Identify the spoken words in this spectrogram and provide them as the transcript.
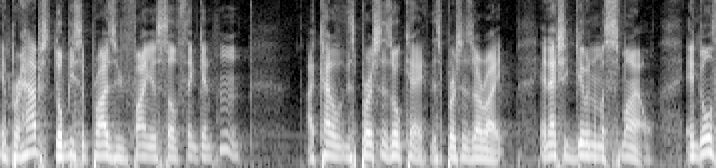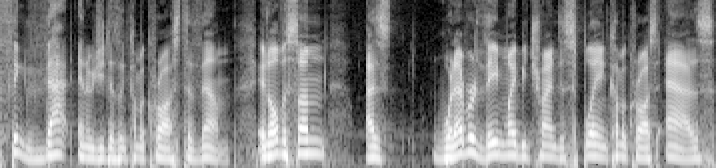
And perhaps don't be surprised if you find yourself thinking, hmm, I kind of, this person is okay. This person is all right. And actually giving them a smile. And don't think that energy doesn't come across to them. And all of a sudden, as whatever they might be trying to display and come across as,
